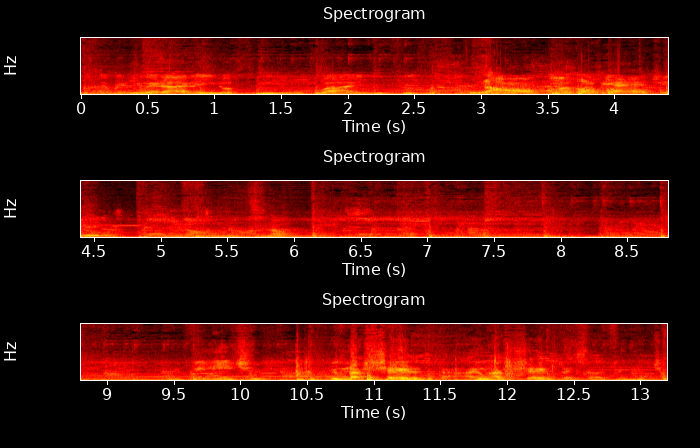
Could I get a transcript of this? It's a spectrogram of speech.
Dobbiamo liberare i nostri guai fisici. No, ma no. per piacere. No, no, no. È felice. È una scelta, è una scelta essere felice.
